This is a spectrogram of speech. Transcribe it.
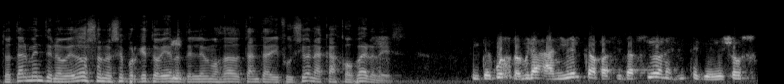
totalmente novedoso, no sé por qué todavía no te le hemos dado tanta difusión a Cascos Verdes. Y te cuento, mira, a nivel capacitaciones, viste que ellos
